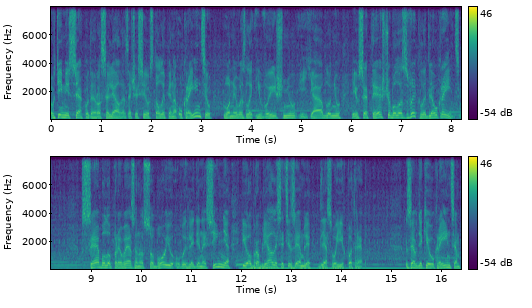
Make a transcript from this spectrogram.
В ті місця, куди розселяли за часів Столипіна українців, вони везли і вишню, і яблуню, і все те, що було звикле для українців. Все було привезено з собою у вигляді насіння і оброблялися ці землі для своїх потреб. Завдяки українцям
